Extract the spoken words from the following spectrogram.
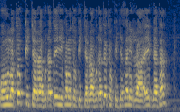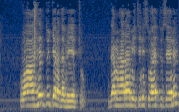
wahuma tokkicha irraa fudhatee hiikama tokkicha irraa fudhatee tokkicha san irraa eeggata. Waa hedduu jala dabre jechuudha. Gama haraamiitiinis waa hedduu seene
